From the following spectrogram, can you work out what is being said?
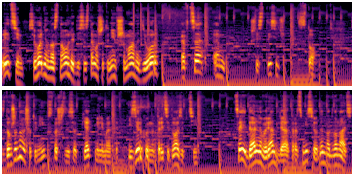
Привіт всім! Сьогодні у нас на огляді система шатунів Shimano Dior FC M6100 з довжиною шатунів 165 мм і зіркою на 32 зубці. Це ідеальний варіант для трансмісії 1х12,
